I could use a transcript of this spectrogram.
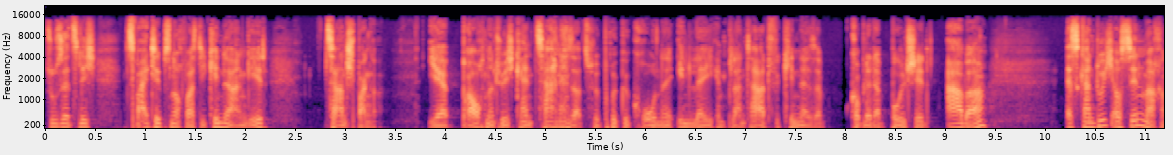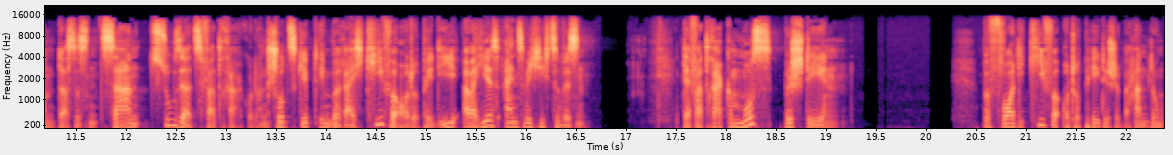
Zusätzlich zwei Tipps noch, was die Kinder angeht. Zahnspange. Ihr braucht natürlich keinen Zahnersatz für Brücke, Krone, Inlay, Implantat für Kinder. Ist ja kompletter Bullshit. Aber es kann durchaus Sinn machen, dass es einen Zahnzusatzvertrag oder einen Schutz gibt im Bereich Kieferorthopädie. Aber hier ist eins wichtig zu wissen. Der Vertrag muss bestehen, bevor die kieferorthopädische Behandlung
